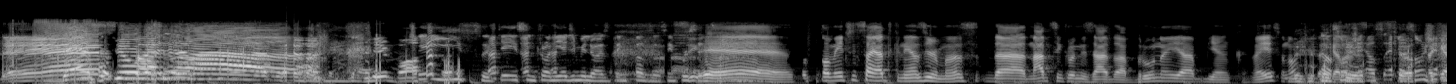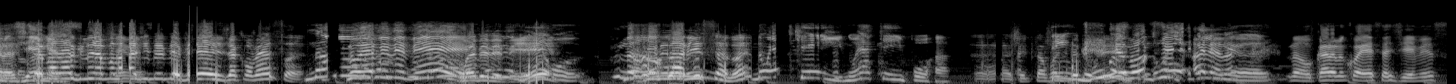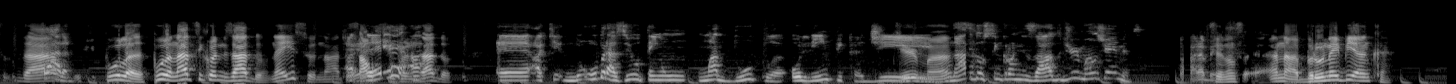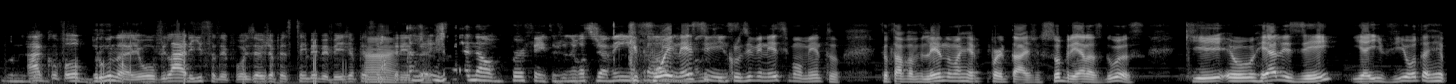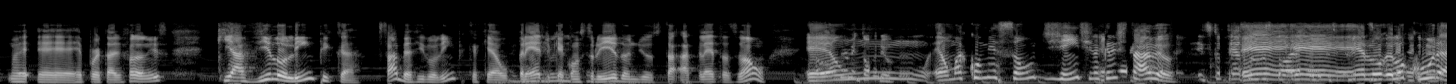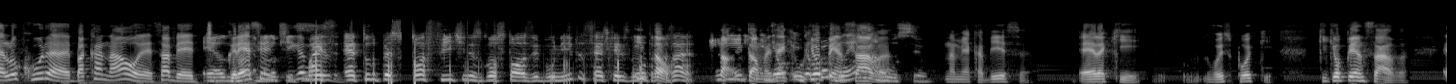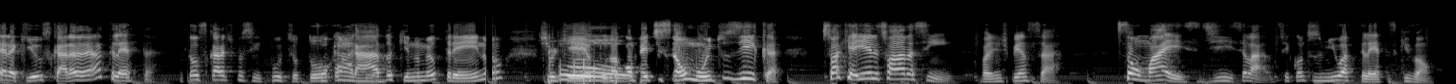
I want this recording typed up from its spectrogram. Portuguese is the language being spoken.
Desce uma gelada! Que isso, que isso, sincronia de milhões, tem que fazer, 100%. É, totalmente ensaiado, que nem as irmãs da Nada Sincronizado, a Bruna e a Bianca. Não é isso o nome? Não, são, é, são gêmeas. Você falou que não ia falar de BBB, já começa? Não, Não é BBB! Não é BBB? Não, Bruna e Larissa, não é? Não é a Kay, não é a Kay, porra. É, achei que tava falando de duas, Eu não sei, olha, né? não, o cara não conhece as gêmeas da. Cara. que pula, pula, nada sincronizado, não é isso? Nada, Ah, salto é, sincronizado? É, aqui, no o Brasil tem um- uma dupla olímpica de, De irmãs. nado sincronizado de irmãs gêmeas. Parabéns. Você não. Ah, não, Bruna e Bianca. Ah, quando falou Bruna, eu ouvi Larissa depois, aí eu já pensei em BBB e já pensei Ah, em treta. Já- já- não, perfeito. O negócio já vem. Que foi lá, nesse, maluquice. inclusive nesse momento que eu tava lendo uma reportagem sobre elas duas, que eu realizei, e aí vi outra é, reportagem falando isso, que a Vila Olímpica, sabe a Vila Olímpica, que é o prédio que é construído onde os ta- atletas vão, É é, um um, é uma comissão de gente inacreditável. É, história. é, é lou- é loucura, é loucura, é bacanal, é, sabe? É tipo Grécia é antiga. Mas mesmo. é tudo pessoa fitness, gostosa e bonita, você acha que eles não Então, vão transar? Não, E- então, e mas deu- é que o que eu pensava na minha cabeça era que. Vou expor aqui. O que, que eu pensava? Era que os caras eram atleta. Então os caras, tipo assim, putz, eu tô Focado. focado aqui no meu treino, Tipo, porque eu tô na competição muito zica. Só que aí eles falaram assim, pra gente pensar. São mais de, sei lá, não sei quantos mil atletas que vão.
